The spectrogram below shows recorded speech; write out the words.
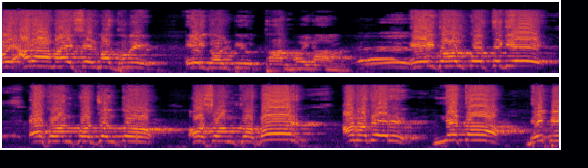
ওই আরাম আয়েসের মাধ্যমে এই দলটির উত্থান হয় নাই। এই দল করতে গিয়ে এখন পর্যন্ত অসংখ্যবার আমাদের নেতা ভিপি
